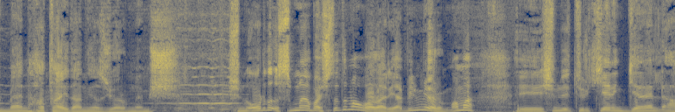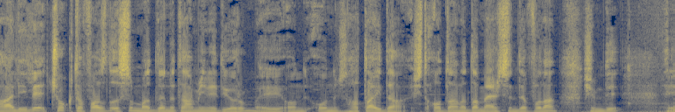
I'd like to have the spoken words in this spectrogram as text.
Ben Hatay'dan yazıyorum demiş. Şimdi orada ısınmaya başladı mı havalar ya bilmiyorum ama e, şimdi Türkiye'nin genel haliyle çok da fazla ısınmadığını tahmin ediyorum. E, onun, onun Hatay'da işte Adana'da Mersin'de falan şimdi e,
